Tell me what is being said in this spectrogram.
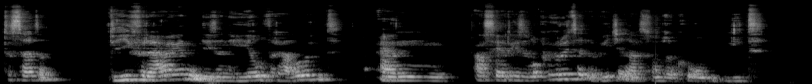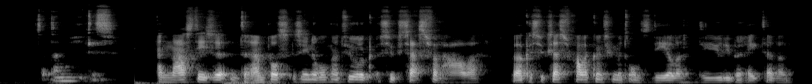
te zetten. Die vragen, die zijn heel verhelderend. En als je ergens in opgegroeid bent, dan weet je dat soms ook gewoon niet. Dat dat moeilijk is. En naast deze drempels zijn er ook natuurlijk succesverhalen. Welke succesverhalen kunt je met ons delen die jullie bereikt hebben?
